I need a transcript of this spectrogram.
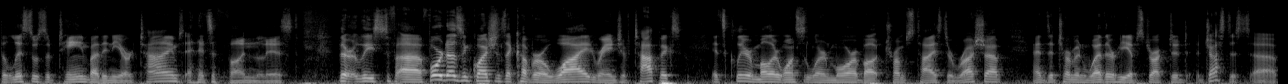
The list was obtained by the New York Times, and it's a fun list. There are at least uh, four dozen questions that cover a wide range of topics it's clear Mueller wants to learn more about Trump's ties to Russia and determine whether he obstructed justice. Uh,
